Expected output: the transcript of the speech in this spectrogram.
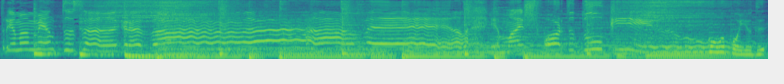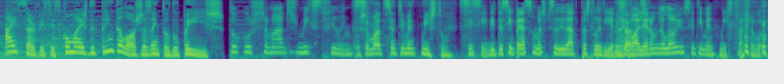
extremamente desagradável. É mais forte do que eu. Com o apoio de iServices, com mais de 30 lojas em todo o país. Estou com os chamados mixed feelings. O chamado sentimento misto. Sim, sim, dito assim parece uma especialidade de pastelaria, não é? Exato. Olha, era um galão e um sentimento misto, faz favor.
